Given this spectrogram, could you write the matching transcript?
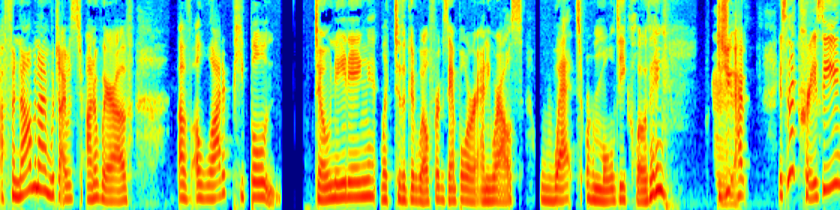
a phenomenon which I was unaware of of a lot of people donating like to the Goodwill for example or anywhere else wet or moldy clothing. Did you mm. have isn't that crazy?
